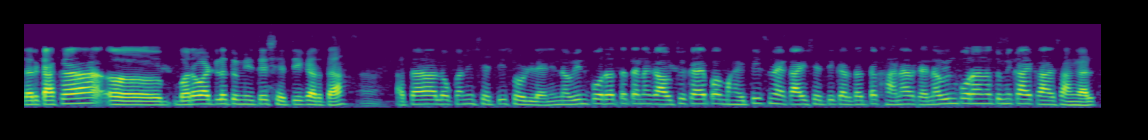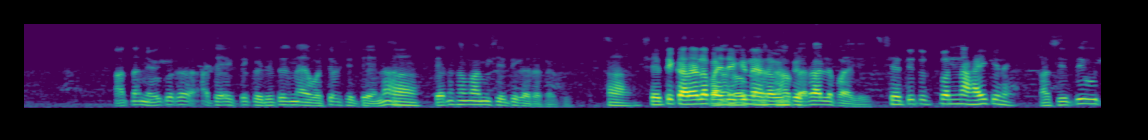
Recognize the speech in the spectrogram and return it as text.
तर काका अं, बरं वाटलं तुम्ही इथे शेती करता. हा. आता लोकांनी शेती सोडली आणि नवीन पोरं तर त्यांना गावची काय प- माहितीच नाही काय शेती करतात तर खाणार काय? नवीन पोरांना तुम्ही काय काय सांगाल? आता नवी कर आता एक ते करीतच नाही वसळ शेती आहे ना. हा. त्यांना सांगू आम्ही शेती करायसाठी. हा. शेती करायला पाहिजे की नाही हा, नवीन पिढी? करायला पाहिजे. शेतीत उत्पन्न आहे की नाही? हा शेती उत-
